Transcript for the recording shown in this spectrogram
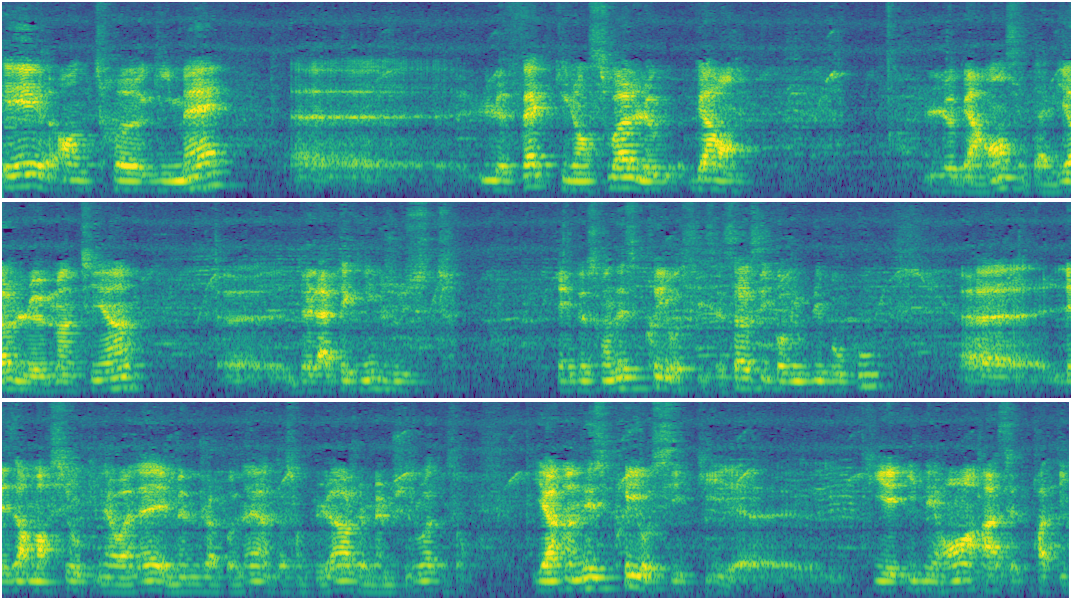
et, entre guillemets, le fait qu'il en soit le garant. Le garant, c'est-à-dire le maintien de la technique juste et de son esprit aussi. C'est ça aussi qu'on oublie beaucoup. Euh, les arts martiaux okinawanais et même japonais, de façon plus large, et même chinois, de façon. Il y a un esprit aussi qui, euh, est inhérent à cette pratique.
